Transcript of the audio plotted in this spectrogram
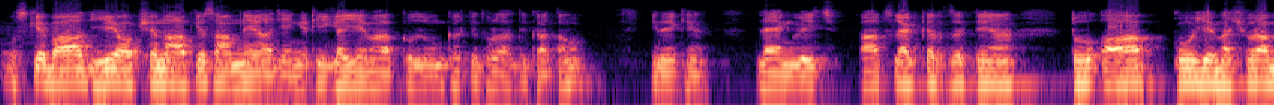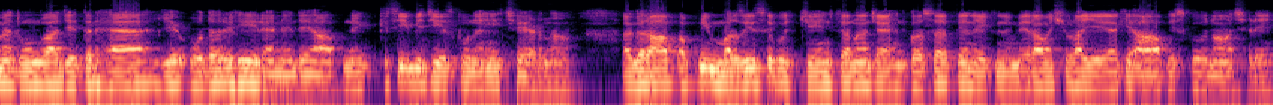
उसके बाद ये ऑप्शन आपके सामने आ जाएँगे, ठीक है? ये मैं आपको जूम करके थोड़ा दिखाता हूँ। ये देखें लैंग्वेज आप सेलेक्ट कर सकते हैं। तो आपको ये मशवरा मैं दूँगा जिधर है, ये उधर ही रहने दें। आपने किसी भी चीज़ को नहीं छेड़ना। अगर आप अपनी मर्ज़ी से कुछ चेंज करना चाहें तो कर सकते हैं, लेकिन मेरा मशवरा ये है कि आप इसको ना छेड़ें।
